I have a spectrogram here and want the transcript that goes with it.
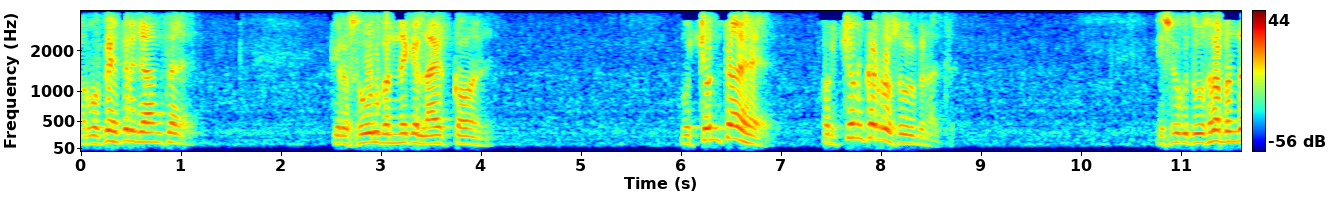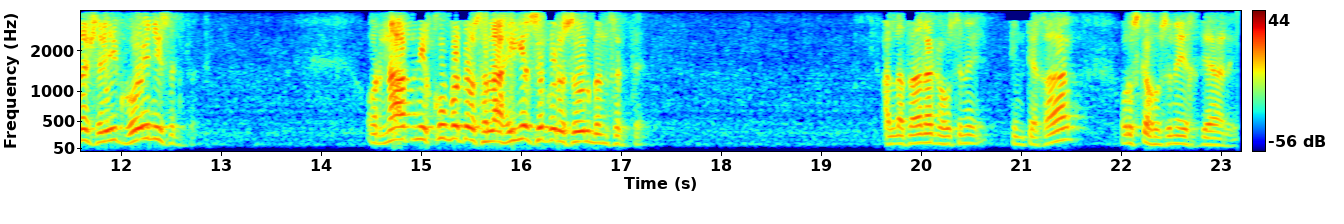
اور وہ بہتر جانتا ہے۔ کہ رسول بننے کے لائق کون ہے؟ وہ چنتا ہے اور چن کر رسول بناتا ہے۔ اس میں کوئی دوسرا بندہ شریک ہو ہی نہیں سکتا۔ اور نہ اپنی قوت اور صلاحیت سے کوئی رسول بن سکتا ہے۔ اللہ تعالیٰ کا حسن انتخاب اور اس کا حسن اختیار ہے۔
